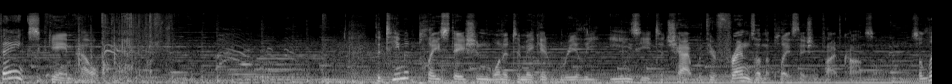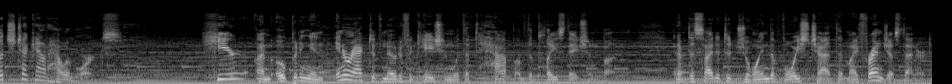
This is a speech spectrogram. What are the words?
Thanks, Game Help. The team at PlayStation wanted to make it really easy to chat with your friends on the PlayStation 5 console, so let's check out how it works. Here, I'm opening an interactive notification with a tap of the PlayStation button, and I've decided to join the voice chat that my friend just entered.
